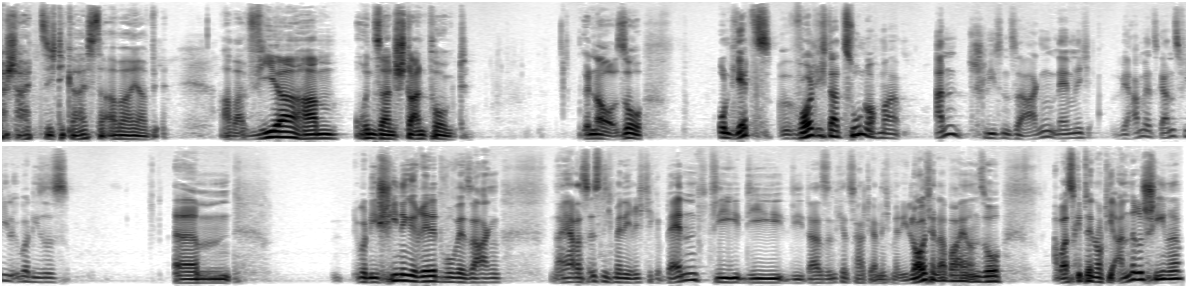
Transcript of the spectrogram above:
Da scheiden sich die Geister, aber ja. Aber wir haben unseren Standpunkt. Genau, so. Und jetzt wollte ich dazu noch mal anschließend sagen, nämlich wir haben jetzt ganz viel über dieses, ähm, über die Schiene geredet, wo wir sagen, naja, das ist nicht mehr die richtige Band, die, die, die, da sind jetzt halt ja nicht mehr die Leute dabei und so. Aber es gibt ja noch die andere Schiene,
